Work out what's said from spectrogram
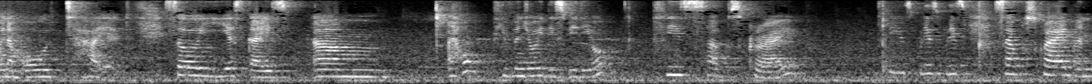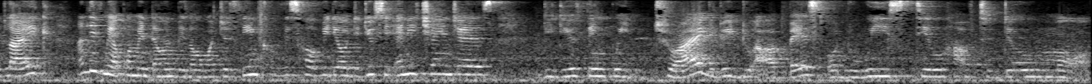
when I'm all tired. So yes, guys. Um, I hope you've enjoyed this video. Please subscribe please please please subscribe and like and leave me a comment down below what you think of this whole video did you see any changes did you think we tried did we do our best or do we still have to do more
